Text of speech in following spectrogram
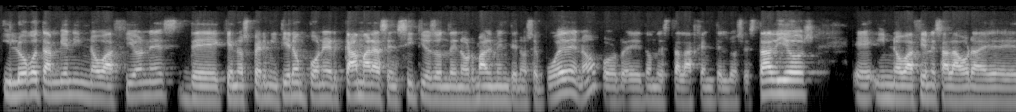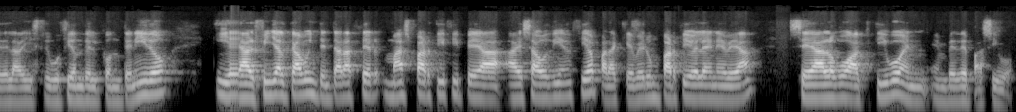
Y luego también innovaciones de que nos permitieron poner cámaras en sitios donde normalmente no se puede, ¿no? Por eh, donde está la gente en los estadios, eh, innovaciones a la hora de, la distribución del contenido y al fin y al cabo intentar hacer más partícipe a, esa audiencia para que ver un partido de la NBA sea algo activo en, vez de pasivo.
